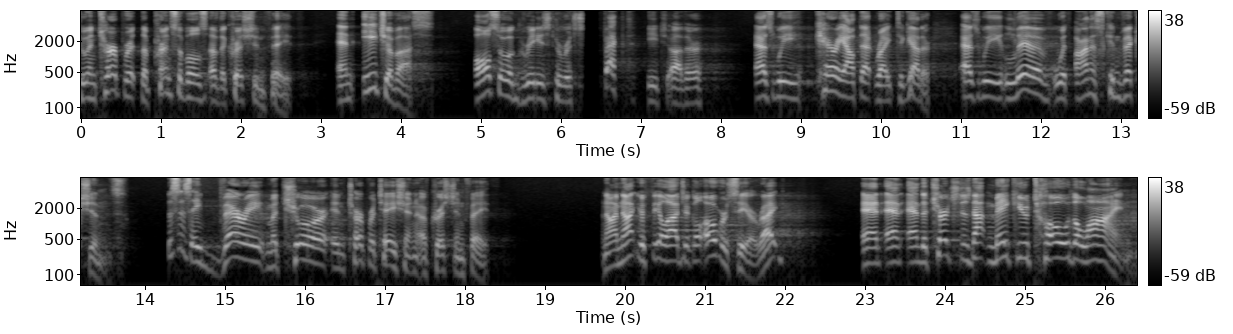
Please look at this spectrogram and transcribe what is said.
to interpret the principles of the Christian faith. And each of us also agrees to respect each other as we carry out that right together, as we live with honest convictions. This is a very mature interpretation of Christian faith. Now, I'm not your theological overseer, right? And, and, and the church does not make you toe the line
